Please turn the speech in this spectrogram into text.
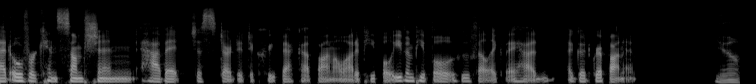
that overconsumption habit just started to creep back up on a lot of people, even people who felt like they had a good grip on it. Yeah.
